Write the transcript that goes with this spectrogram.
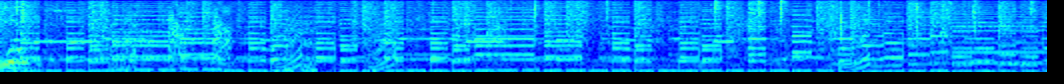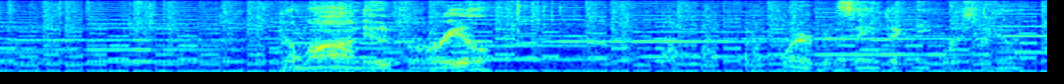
Whoa. Come on, dude, for real? Wonder if the same technique works for him.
